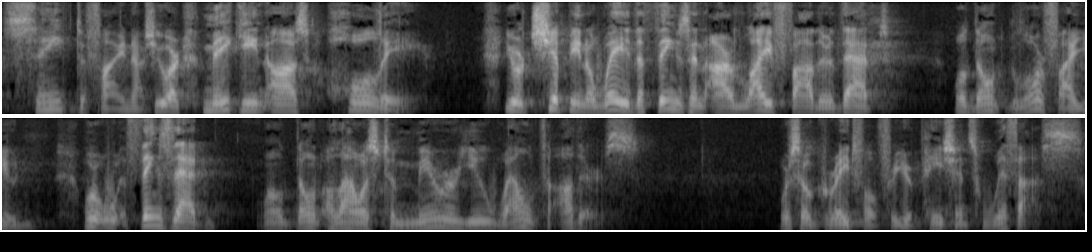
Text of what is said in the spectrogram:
sanctifying us. You are making us holy. You're chipping away the things in our life, Father, that, well, don't glorify you. Things that, well, don't allow us to mirror you well to others. We're so grateful for your patience with us.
